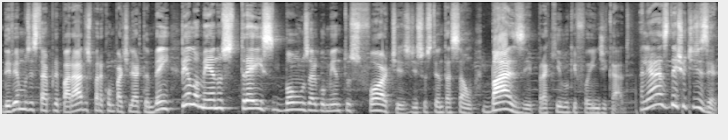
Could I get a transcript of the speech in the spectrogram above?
devemos estar preparados para compartilhar também pelo menos três bons argumentos fortes de sustentação, base para aquilo que foi indicado. Aliás, deixa eu te dizer,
